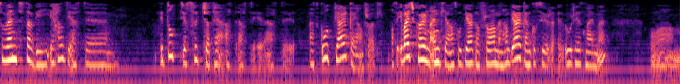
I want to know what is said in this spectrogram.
så ventes vi, jeg halte at, eh, jeg dodde jeg sutja til at, at, at, at god bjerga han fra alt. Altså, jeg vet ikke hva han endelig han skulle bjerga han fra, men han bjerga han gos ur, ur hos og,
